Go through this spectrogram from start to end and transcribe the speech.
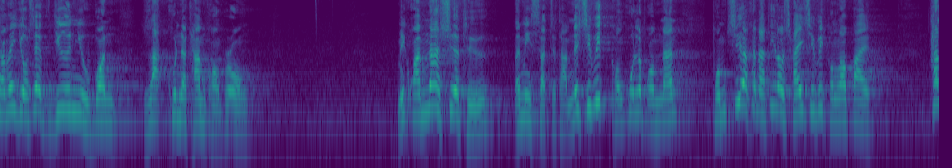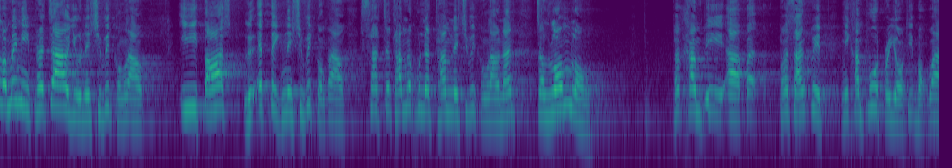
ทำให้โยเซฟยืนอยู่บนหลักคุณธรรมของพระองค์ มีความน่าเชื่อถือและมีสัจธรรมในชีวิตของคุณและผมนั้น ผมเชื่อขณะที่เราใช้ชีวิตของเราไป ถ้าเราไม่มีพระเจ้าอยู่ในชีวิตของเราอีตอสหรือเอติกในชีวิตของเรา สัจธรรมและคุณธรรมในชีวิตของเรานั้น จะล้มลง พระคัมภีร์ ภาภาษาอังกฤษมีคำพูดประโยคที่บอกว่า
